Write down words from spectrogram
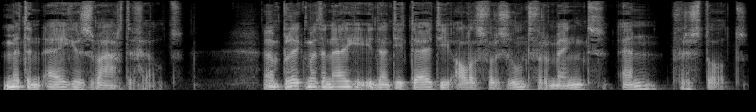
met een eigen zwaarteveld. Een plek met een eigen identiteit die alles verzoent, vermengt en verstoot.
